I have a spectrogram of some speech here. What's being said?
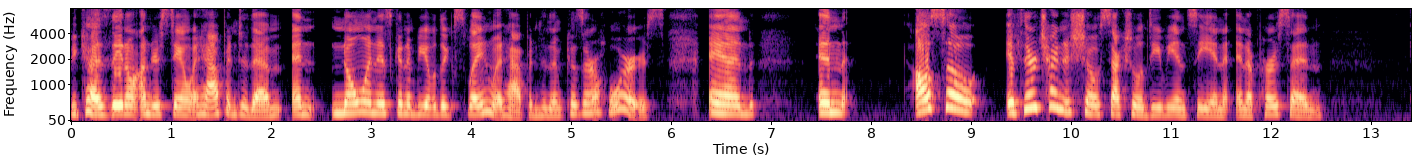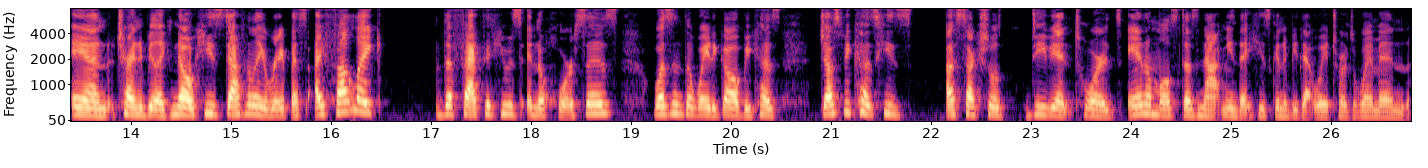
because they don't understand what happened to them and no one is going to be able to explain what happened to them because they're a horse and and also if they're trying to show sexual deviancy in in a person and trying to be like no he's definitely a rapist i felt like the fact that he was into horses wasn't the way to go because just because he's a sexual deviant towards animals does not mean that he's going to be that way towards women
